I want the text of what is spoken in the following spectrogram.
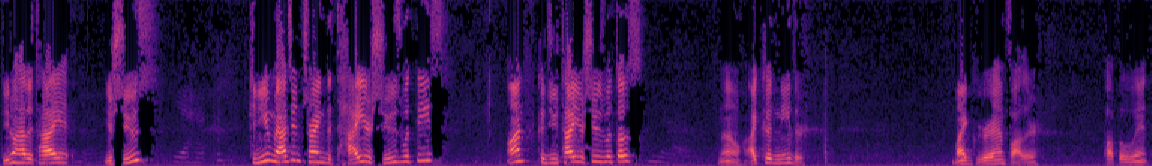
Do you know how to tie your shoes? Yeah. Can you imagine trying to tie your shoes with these on? Could you tie your shoes with those? No, I couldn't either. My grandfather, Papa Lynch,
